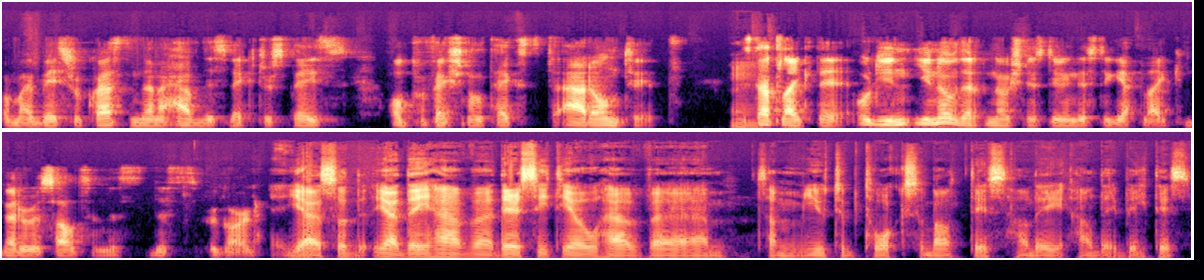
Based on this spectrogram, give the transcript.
or my base request, and then I have this vector space of professional text to add on to it. Mm. Is that like the, or do you you know that Notion is doing this to get like better results in this this regard? Yeah, so th- yeah, they have uh, their CTO have um, some YouTube talks about this, how they how they built this,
